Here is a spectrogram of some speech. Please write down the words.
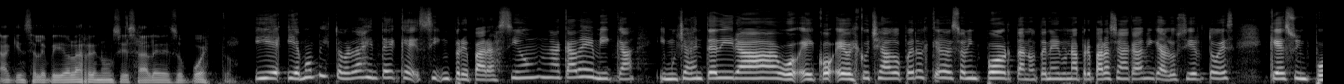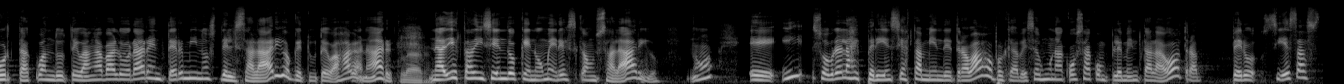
a quien se le pidió la renuncia y sale de su puesto. Y, hemos visto, ¿verdad? Gente que sin preparación académica, y mucha gente dirá, o he, escuchado, pero es que eso no importa, no tener una preparación académica. Lo cierto es que eso importa cuando te van a valorar en términos del salario que tú te vas a ganar. Nadie está diciendo que no merezca un salario, ¿no? Eh, y sobre las experiencias también de trabajo, porque a veces una cosa complementa a la otra Pero si esas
